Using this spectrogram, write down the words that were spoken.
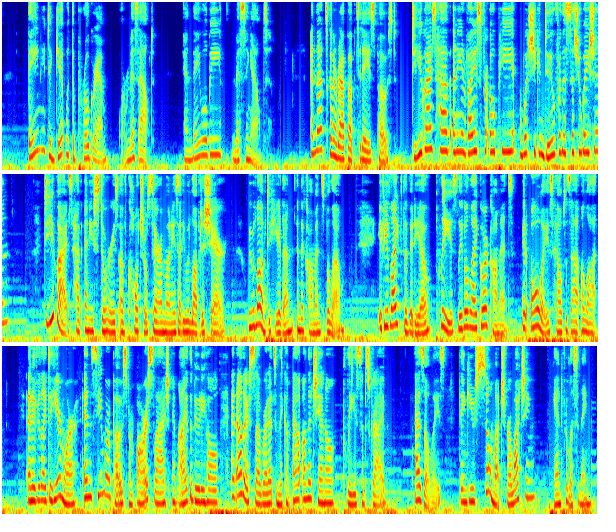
They need to get with the program or miss out, and they will be missing out. And that's going to wrap up today's post. Do you guys have any advice for OP on what she can do for this situation? Do you guys have any stories of cultural ceremonies that you would love to share? We would love to hear them in the comments below. If you liked the video, please leave a like or a comment. It always helps us out a lot. And if you'd like to hear more and see more posts from r slash am I the booty hole and other subreddits when they come out on the channel, please subscribe. As always, thank you so much for watching and for listening.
